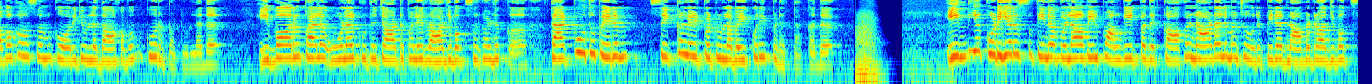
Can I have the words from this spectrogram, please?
அவகாசம் கோரியுள்ளதாகவும் கூறப்பட்டுள்ளது. இவ்வாறு பல ஊழல் குற்றச்சாட்டுகளில் ராஜபக்சர்களுக்கு தற்போது பெரும் சிக்கல் ஏற்பட்டுள்ளவை குறிப்பிடத்தக்கது. இந்திய குடியரசு தின விழாவில் பங்கேற்பதற்காக நாடாளுமன்ற உறுப்பினர் நாமல் ராஜபக்ச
